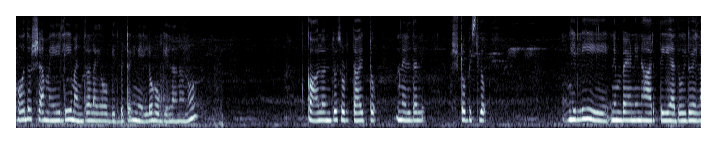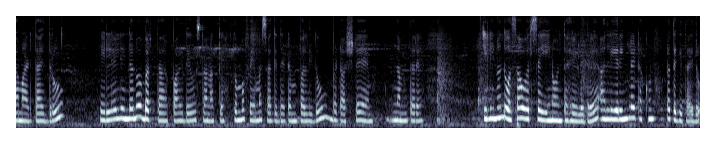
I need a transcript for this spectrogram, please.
ಹೋದ ವರ್ಷ ಮೇಲಿ ಮಂತ್ರಾಲಯ ಹೋಗಿದ್ದು ಬಿಟ್ಟರೆ ಇನ್ನೆಲ್ಲೂ ಹೋಗಿಲ್ಲ ನಾನು. ಕಾಲಂತೂ ಸುಡ್ತಾ ಇತ್ತು ನೆಲದಲ್ಲಿ. ಅಷ್ಟು ಬಿಸಿಲು. ಇಲ್ಲಿ ನಿಂಬೆಹಣ್ಣಿನ ಆರತಿ ಅದು ಇದು ಎಲ್ಲ ಮಾಡ್ತಾಯಿದ್ರು ಎಲ್ಲೆಲ್ಲಿಂದನೂ ಬರ್ತಾರಪ್ಪ ಈ ದೇವಸ್ಥಾನಕ್ಕೆ. ತುಂಬ ಫೇಮಸ್ ಆಗಿದೆ ಟೆಂಪಲ್ ಇದು ಬಟ್ ಅಷ್ಟೇ ನಂಬ್ತಾರೆ. ಇಲ್ಲಿ ಇನ್ನೊಂದು ಹೊಸ ವರ್ಷ ಏನು ಅಂತ ಹೇಳಿದರೆ, ಅಲ್ಲಿ ರಿಂಗ್ ಲೈಟ್ ಹಾಕ್ಕೊಂಡು ಫೋಟೋ ತೆಗಿತಾಯಿದ್ರು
